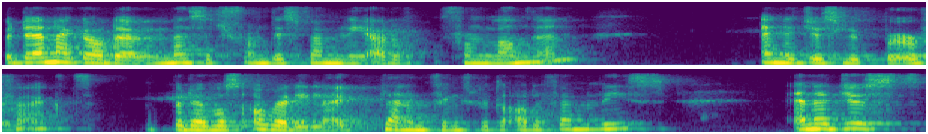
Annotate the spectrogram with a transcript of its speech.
But then I got a message from this family out of from London, and it just looked perfect. But I was already like planning things with the other families, and I just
